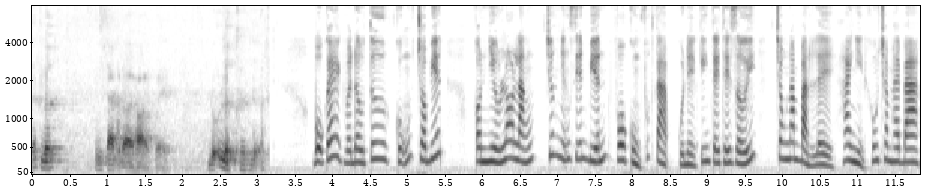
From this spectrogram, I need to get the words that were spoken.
rất lớn. Chúng ta phải đòi hỏi về nỗ lực hơn nữa. Bộ Kế hoạch và Đầu tư cũng cho biết còn nhiều lo lắng trước những diễn biến vô cùng phức tạp của nền kinh tế thế giới trong năm bản lề 2023.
